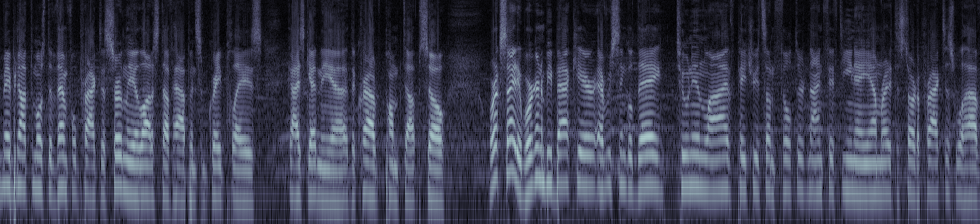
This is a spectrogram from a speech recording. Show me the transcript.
maybe not the most eventful practice. Certainly, a lot of stuff happened. Some great plays. Guys getting the uh, the crowd pumped up. So we're excited. We're going to be back here every single day. Tune in live, Patriots Unfiltered, 9:15 a.m. right at the start of practice. We'll have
